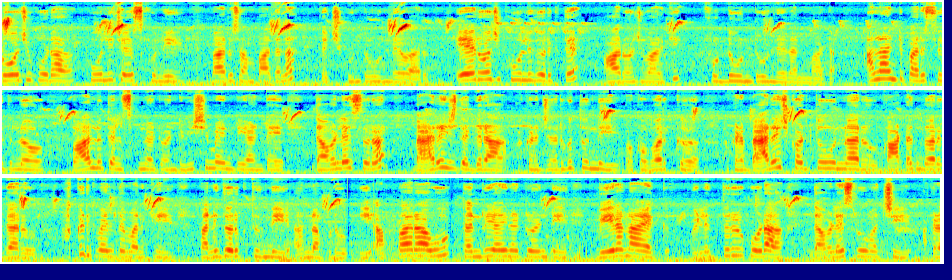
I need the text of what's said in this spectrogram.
రోజు కూడా కూలి చేసుకుని వారు సంపాదన తెచ్చుకుంటూ ఉండేవారు. ఏ రోజు కూలి దొరికితే ఆ రోజు వారికి ఫుడ్ ఉంటూ ఉండేదన్నమాట. అలాంటి పరిస్థితుల్లో వాళ్ళు తెలుసుకున్నటువంటి విషయం ఏంటి అంటే ధవళేశ్వర బ్యారేజ్ దగ్గర అక్కడ జరుగుతుంది ఒక వర్క్. అక్కడ బ్యారేజ్ కడుతూ ఉన్నారు కాటన్ దొర గారు. అక్కడికి వెళ్తే మనకి పని దొరుకుతుంది అన్నప్పుడు ఈ అప్పారావు తండ్రి అయినటువంటి వీరనాయక్ వీళ్ళిద్దరూ కూడా ధవళేశ్వరం వచ్చి అక్కడ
